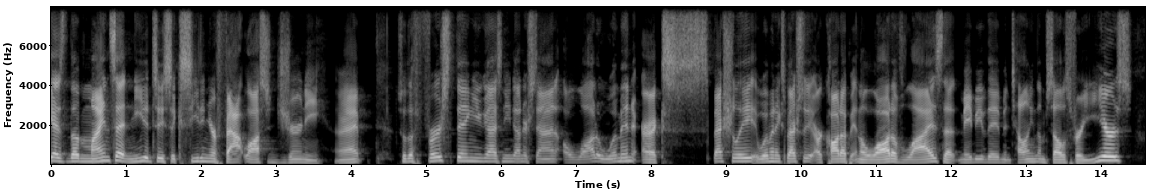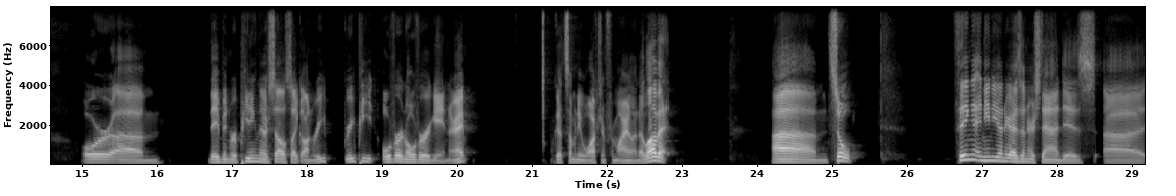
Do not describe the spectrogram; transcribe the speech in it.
guys, the mindset needed to succeed in your fat loss journey. All right. So the first thing you guys need to understand, a lot of women are especially women especially are caught up in a lot of lies that maybe they've been telling themselves for years or um, they've been repeating themselves like on re- repeat over and over again. All right. We've got somebody watching from Ireland. I love it. Um, so thing I need you guys understand is uh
